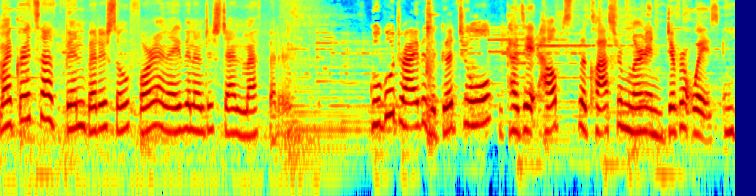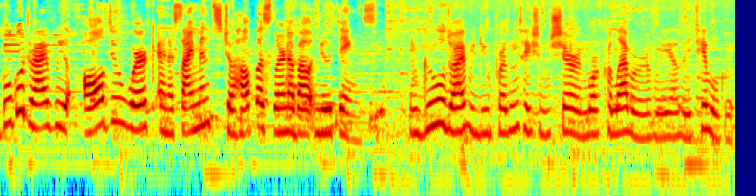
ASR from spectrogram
My grades have been better so far, and I even understand math better. Google Drive is a good tool because it helps the classroom learn in different ways. In Google Drive, we all do work and assignments to help us learn about new things. In Google Drive, we do presentations, share, and work collaboratively as a table group.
